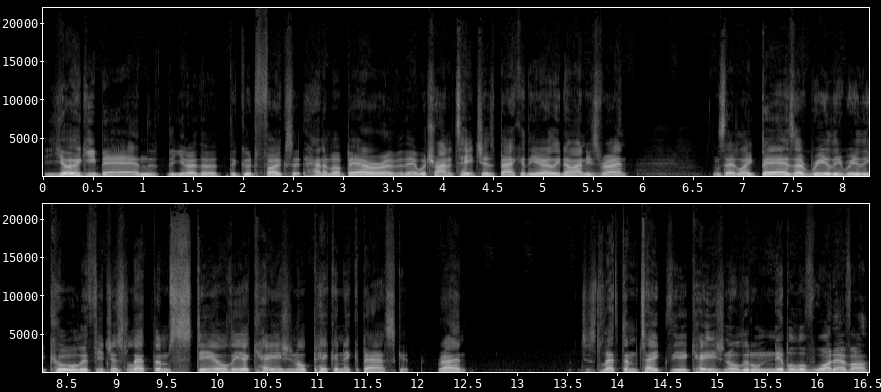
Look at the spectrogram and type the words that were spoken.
Yogi Bear and the, the you know the the good folks at Hanna Barbera over there were trying to teach us back in the early '90s, right? Is that like bears are really really cool if you just let them steal the occasional picnic basket, right? Just let them take the occasional little nibble of whatever,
